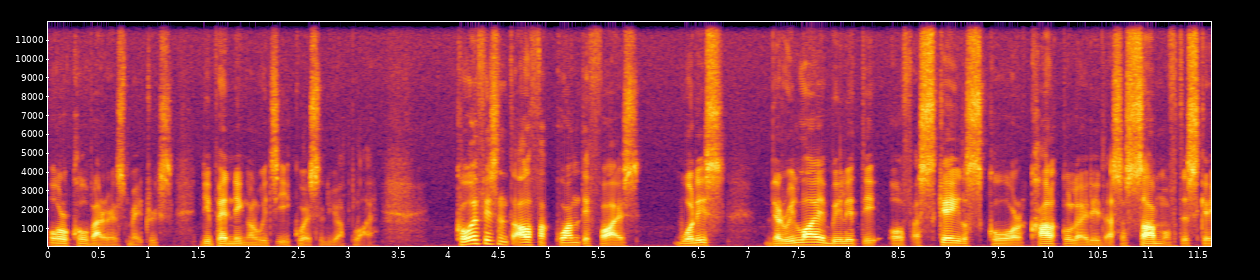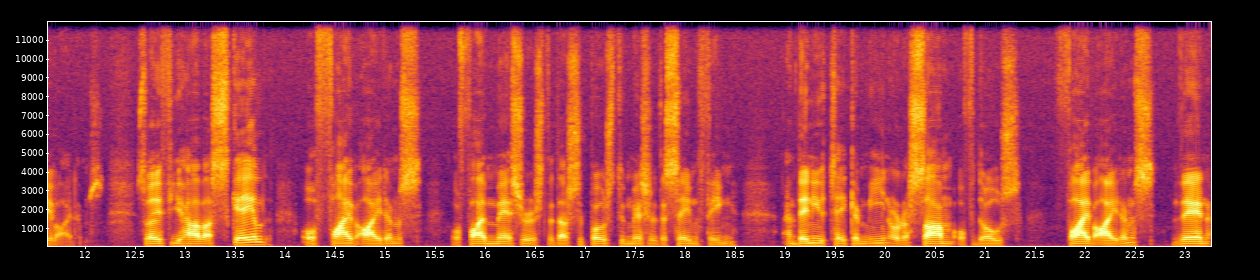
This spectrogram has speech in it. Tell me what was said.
or covariance matrix depending on which equation you apply. Coefficient alpha quantifies what is the reliability of a scale score calculated as a sum of the scale items. So if you have a scale of five items or five measures that are supposed to measure the same thing and then you take a mean or a sum of those five items then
